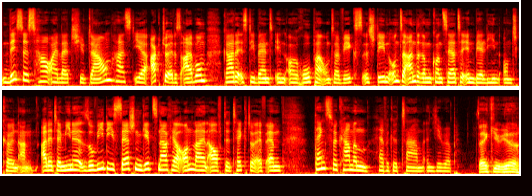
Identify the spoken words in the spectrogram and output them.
This is How I Let You Down heißt ihr aktuelles Album. Gerade ist die Band in Europa unterwegs. Es stehen unter anderem Konzerte in Berlin und Köln an. Alle Termine sowie die Session gibt's nachher online auf Detektor FM. Thanks for coming. Have a good time in Europe. Thank you, yeah.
